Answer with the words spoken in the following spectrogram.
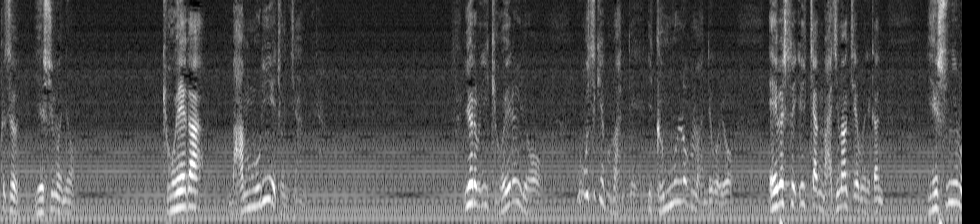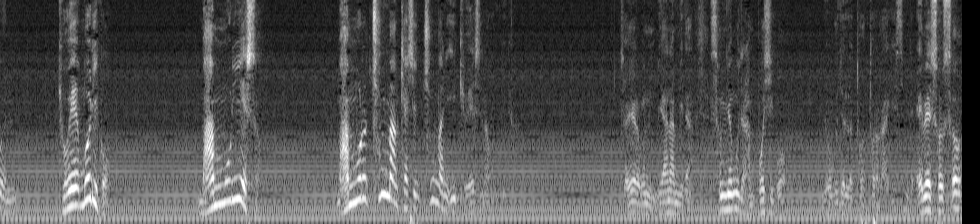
그래서 예수님은요 교회가 만물 위에 존재합니다. 여러분 이 교회를요 우습게 보면 안 돼. 이 건물로 보면 안 되고요. 에베소 1장 마지막 절에 보니까 예수님은 교회 머리고 만물 위에서 만물을 충만케 하신 충만이 이 교회에서 나옵니다. 저 여러분 미안합니다. 성경 구절 한번 보시고 요 구절로 도, 돌아가겠습니다. 에베소서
